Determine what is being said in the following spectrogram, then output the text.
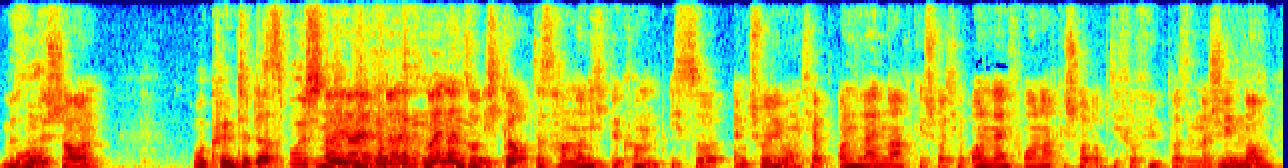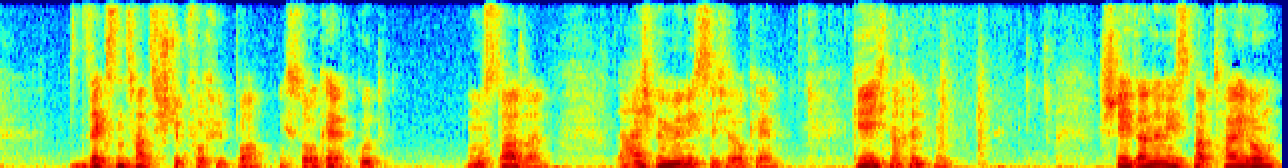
müssen oh. Sie schauen. Wo könnte das wohl stehen? Nein, nein, nein, nein, nein so, ich glaube, das haben wir nicht bekommen. Ich so, Entschuldigung, ich habe online nachgeschaut. Ich habe online vorher nachgeschaut, ob die verfügbar sind. Da steht mhm. noch 26 Stück verfügbar. Ich so, okay, gut, muss da sein. Ah, ich bin mir nicht sicher, okay. Gehe ich nach hinten steht an der nächsten Abteilung,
